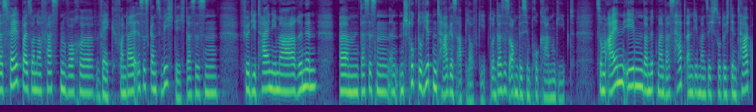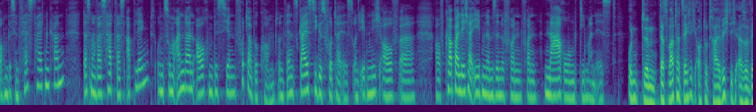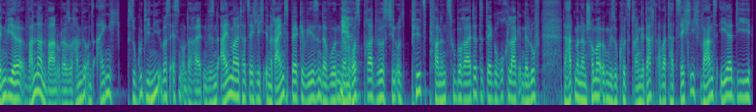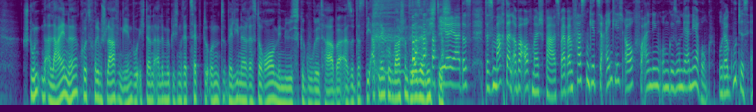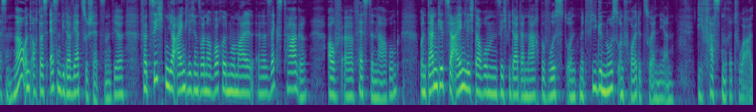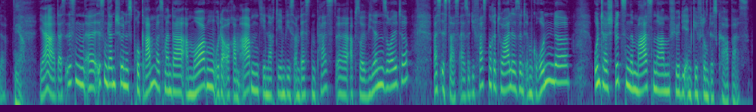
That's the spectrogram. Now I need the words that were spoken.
Das fällt bei so einer Fastenwoche weg. Von daher ist es ganz wichtig, dass es ein, für die Teilnehmerinnen, ähm, dass es einen, einen strukturierten Tagesablauf gibt und dass es auch ein bisschen Programm gibt. Zum einen eben, damit man was hat, an dem man sich so durch den Tag auch ein bisschen festhalten kann, dass man was hat, was ablenkt und zum anderen auch ein bisschen Futter bekommt. Und wenn es geistiges Futter ist und eben nicht auf, äh, auf körperlicher Ebene im Sinne von, von Nahrung, die man isst. Und ähm, das war tatsächlich auch total wichtig. Also wenn wir wandern waren oder so, haben wir uns eigentlich so gut wie nie übers Essen unterhalten. Wir sind einmal tatsächlich in Rheinsberg gewesen, da wurden dann Rostbratwürstchen und Pilzpfannen zubereitet. Der Geruch lag in der Luft. Da hat man dann schon mal irgendwie so kurz dran gedacht. Aber tatsächlich waren es eher die Stunden alleine, kurz vor dem Schlafengehen, wo ich dann alle möglichen Rezepte und Berliner Restaurantmenüs gegoogelt habe. Also das, die Ablenkung war schon sehr, sehr wichtig. ja, ja, das, das macht dann aber auch mal Spaß, weil beim Fasten geht es ja eigentlich auch vor allen Dingen um gesunde Ernährung oder gutes Essen ne? und auch das Essen wieder wertzuschätzen. Wir verzichten ja eigentlich in so einer Woche nur mal äh, sechs Tage auf äh, feste Nahrung. Und dann geht es ja eigentlich darum, sich wieder danach bewusst und mit viel Genuss und Freude zu ernähren. Die Fastenrituale. Ja. Ja, das ist ein, äh, ist ein ganz schönes Programm, was man da am Morgen oder auch am Abend, je nachdem, wie es am besten passt, äh, absolvieren sollte. Was ist das? Also die Fastenrituale sind im Grunde unterstützende Maßnahmen für die Entgiftung des Körpers.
